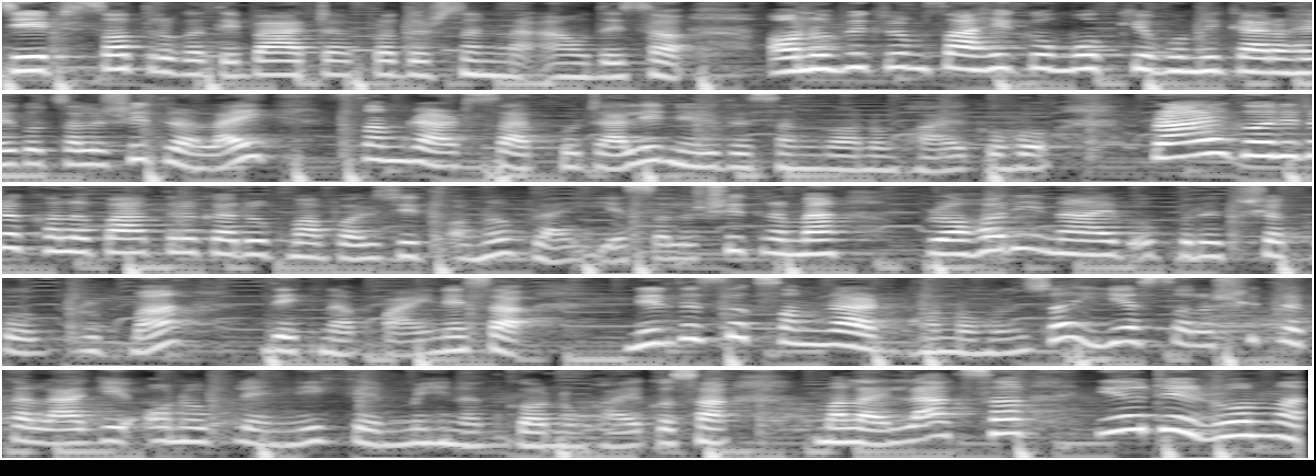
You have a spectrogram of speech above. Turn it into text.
जेठ सत्र गतेबाट प्रदर्शनमा आउँदैछ। अनुविक्रम शाहीको मुख्य भूमिका रहेको चलचित्रलाई सम्राट सापकोटाले निर्देशन गर्नुभएको हो। प्राय गरेर खलपात्रका रूपमा परिचित अनुपलाई यस चलचित्रमा प्रहरी नायब उपरीक्षकको रूपमा देख्न पाइनेछ। निर्देशक सम्राट भन्नुहुन्छ यस चलचित्रका लागि अनुपले निकै मेहनत गर्नुभएको छ। मलाई लाग्छ एउटै रोलमा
